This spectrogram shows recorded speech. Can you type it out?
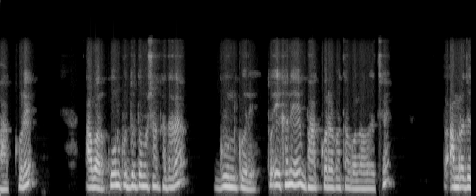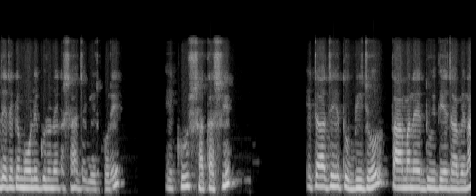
ভাগ করে, আবার কোন ক্ষুদ্রতম সংখ্যা দ্বারা গুণ করে। তো এখানে ভাগ করার কথা বলা হয়েছে। তো আমরা যদি এটাকে মৌলিক গুণনের সাহায্যে বের করি, একুশ, সাতাশি, এটা যেহেতু বিজোড়, তার মানে দুই দিয়ে যাবে না।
